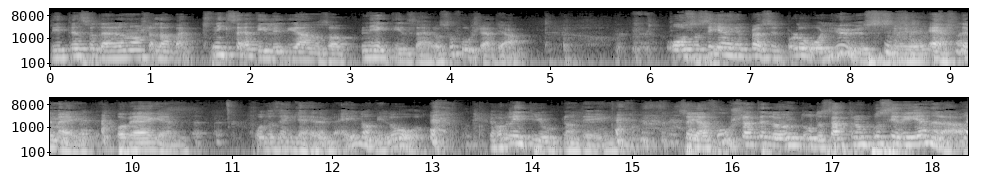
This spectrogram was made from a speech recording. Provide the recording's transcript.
lite sådär nonchalant bara knixade jag till lite grann och så nek till så här och så fortsatte jag. Och så ser jag helt plötsligt blåljus eh, efter mig på vägen. Och då tänkte jag, är det mig de vill åt? Jag har väl inte gjort någonting. Så jag fortsatte lugnt och då satte de på sirenerna.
